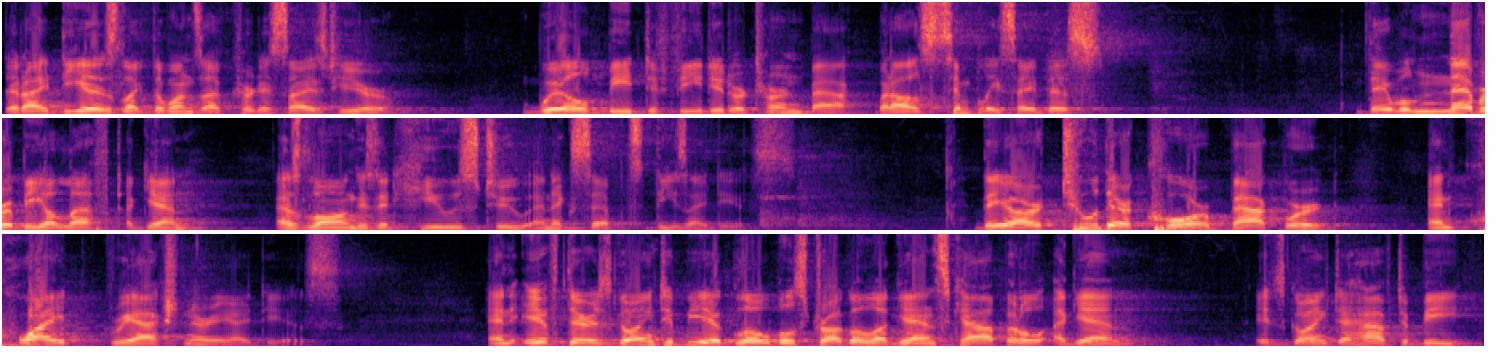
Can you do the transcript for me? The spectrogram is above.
that ideas like the ones I've criticized here will be defeated or turned back. But I'll simply say this, there will never be a left again as long as it hews to and accepts these ideas. They are to their core backward and quite reactionary ideas. And if there's going to be a global struggle against capital again, it's going to have to be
